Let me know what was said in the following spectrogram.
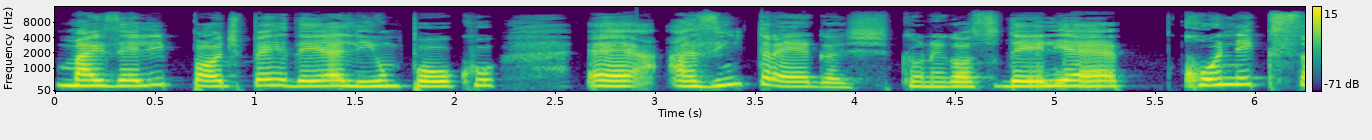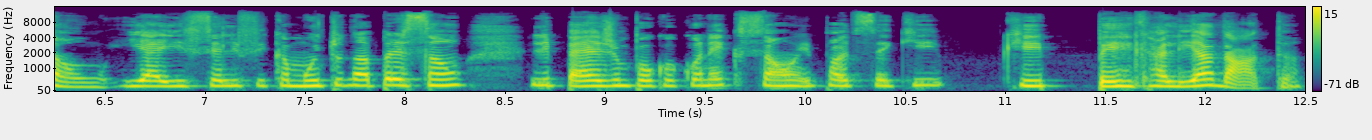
mas ele pode perder ali um pouco é, as entregas, porque o negócio dele é conexão. E aí, se ele fica muito na pressão, ele perde um pouco a conexão e pode ser que, que perca ali a data.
